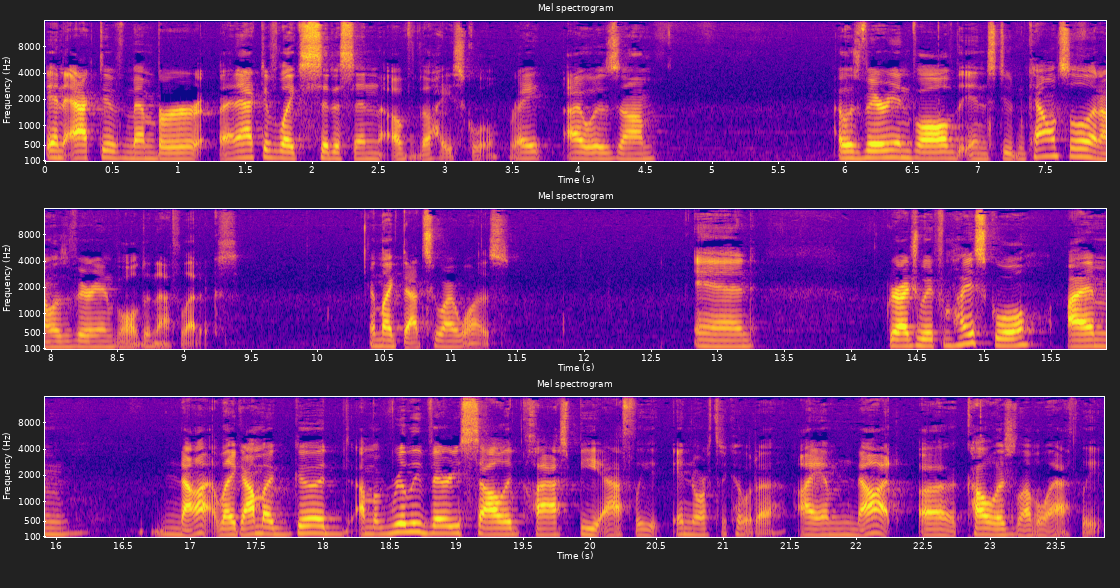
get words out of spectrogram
an active member, an active like citizen of the high school. Right? I was um, I was very involved in student council, and I was very involved in athletics, and like that's who I was. And graduate from high school, I'm not like I'm a good I'm a really very solid class B athlete in North Dakota. I am not a college level athlete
